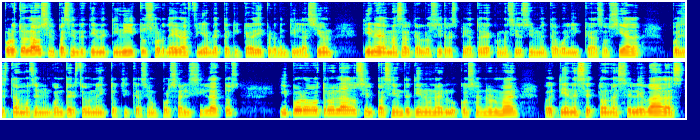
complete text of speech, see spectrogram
Por otro lado, si el paciente tiene tinnitus, sordera, fiebre, taquicardia, hiperventilación, tiene además alcalosis respiratoria con acidosis metabólica asociada, pues estamos en un contexto de una intoxicación por salicilatos. Y por otro lado, si el paciente tiene una glucosa normal, pero tiene cetonas elevadas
